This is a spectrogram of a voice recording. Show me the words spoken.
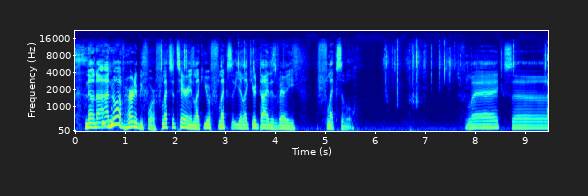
no, no, I know I've heard it before. Flexitarian, like your flex, you're, like your diet is very flexible. Flex. Uh,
